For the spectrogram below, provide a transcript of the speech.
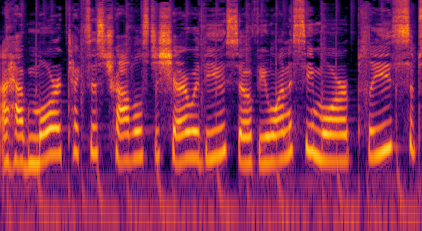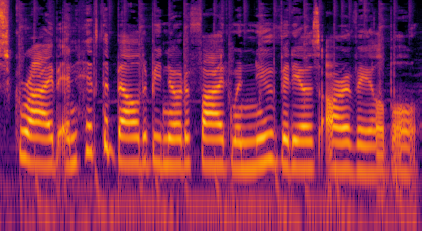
I have more Texas travels to share with you, so if you want to see more, please subscribe and hit the bell to be notified when new videos are available.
